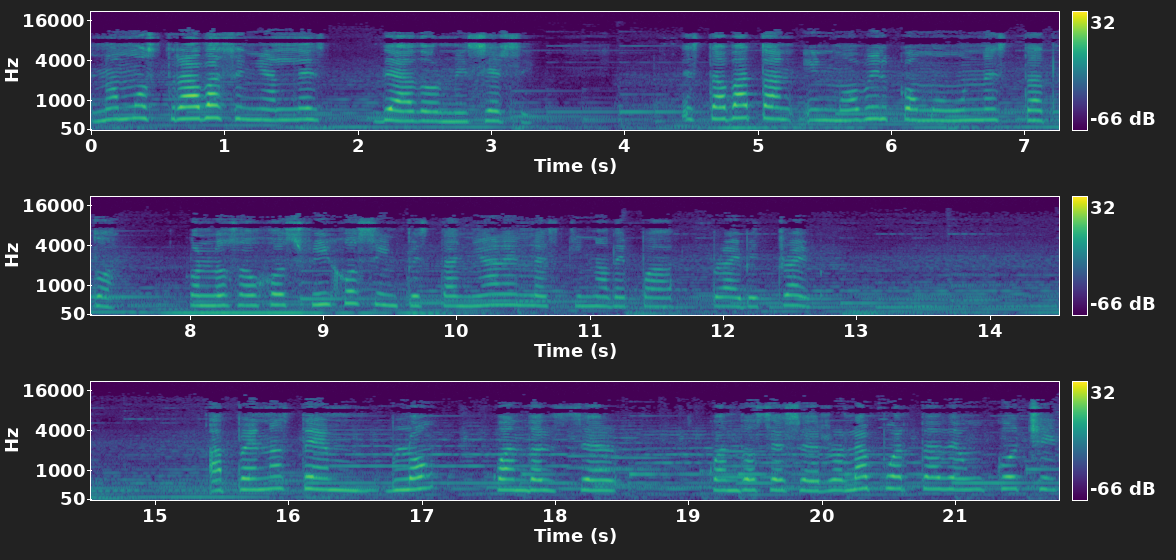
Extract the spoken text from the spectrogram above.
no mostraba señales de adormecerse. Estaba tan inmóvil como una estatua, con los ojos fijos sin pestañear en la esquina de Private Drive. Apenas tembló cuando, cuando se cerró la puerta de un coche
